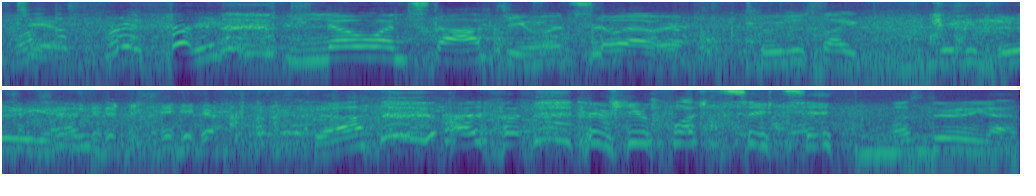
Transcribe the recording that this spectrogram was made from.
Stopped you. no one stopped you whatsoever. Can we just like freaking do it again? yeah? I don't, if you want to, to Let's do it again.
